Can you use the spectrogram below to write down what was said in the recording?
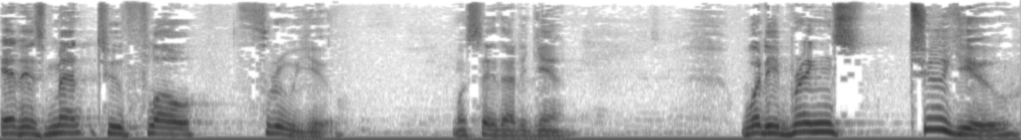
it is meant to flow through you. To say that again. What he brings to you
